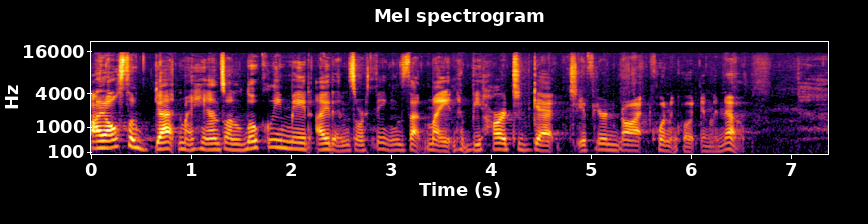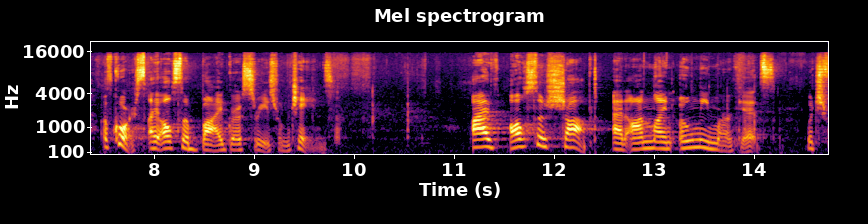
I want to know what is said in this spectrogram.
I also get my hands on locally made items or things that might be hard to get if you're not quote unquote in the know. Of course, I also buy groceries from chains. I've also shopped at online only markets, which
